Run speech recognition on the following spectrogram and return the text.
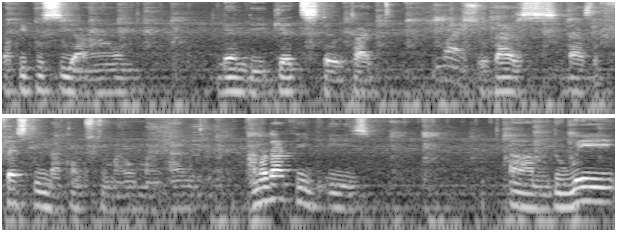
that people see around, then they get stereotyped. Right. So that's that's the first thing that comes to my own mind. And another thing is um, the way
